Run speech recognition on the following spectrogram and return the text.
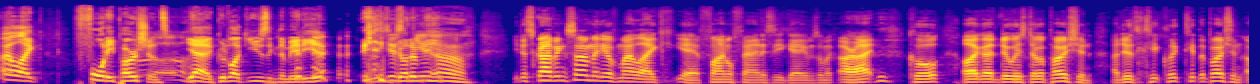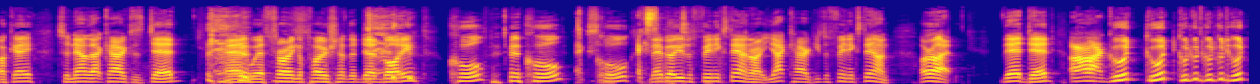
I have like 40 potions. Yeah, good luck using them, idiot. you Just- gotta yeah, be ugh. You're describing so many of my like yeah Final Fantasy games. I'm like, all right, cool. All I gotta do is do a potion. I do the click, click, hit the potion. Okay, so now that character's dead, and we're throwing a potion at the dead body. Cool, cool, cool. Maybe I'll use a Phoenix down. All right, that character use a Phoenix down. All right, they're dead. Ah, good, good, good, good, good, good, good.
